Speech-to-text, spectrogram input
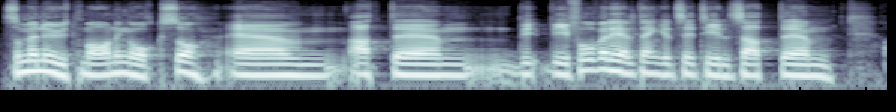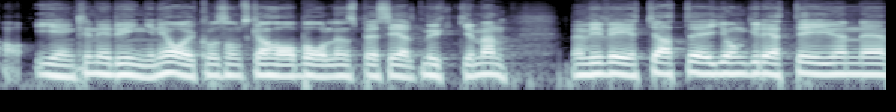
som en utmaning också. Eh, att eh, vi, vi, får väl helt enkelt se till så att, eh, ja, egentligen är det ju ingen i AIK som ska ha bollen speciellt mycket, men men vi vet ju att eh, John Guidetti är ju en, eh,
